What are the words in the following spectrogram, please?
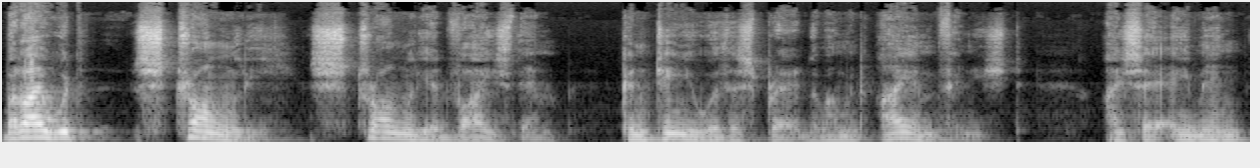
but I would strongly, strongly advise them continue with this prayer. The moment I am finished, I say amen.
